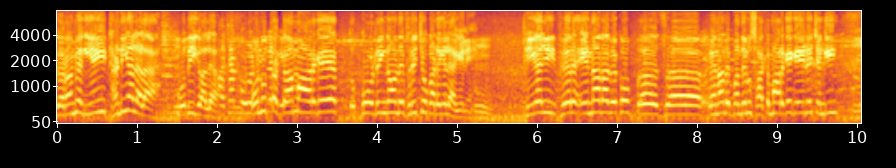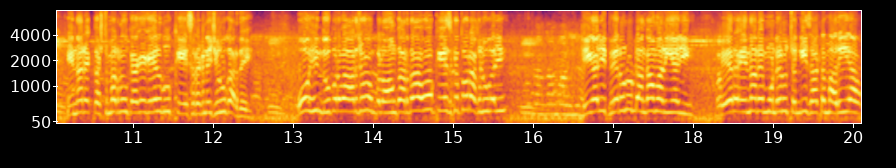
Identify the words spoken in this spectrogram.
ਗਰਮ ਹੈਗੀਆਂ ਜੀ ਠੰਡੀਆਂ ਲੈ ਲੈ ਉਹਦੀ ਗੱਲ ਆ। ਉਹਨੂੰ ਧੱਕਾ ਮਾਰ ਕੇ ਕੋਲਡ ਡਰਿੰਕਾਂ ਉਹਦੇ ਫ੍ਰਿਜ ਚੋਂ ਕੱਢ ਕੇ ਲੈ ਗਏ ਨੇ। ਠੀਕ ਹੈ ਜੀ ਫਿਰ ਇਹਨਾਂ ਦਾ ਵੇਖੋ ਅ, ਸ- ਇਹਨਾਂ ਦੇ ਬੰਦੇ ਨੂੰ ਸੱਟ ਮਾਰ ਕੇ ਗਏ ਨੇ ਚੰਗੀ। ਇਹਨਾਂ ਦੇ ਕਸਟਮਰ ਨੂੰ ਕਹਿ ਕੇ ਗਏ ਨੇ ਤੂੰ ਕੇਸ ਰੱਖਣੇ ਸ਼ੁਰੂ ਕਰ ਦੇ। ਉਹ ਹਿੰਦੂ ਪਰਿਵਾਰ ਚੋਂ ਬਿਲੋਂਗ ਕਰਦਾ ਉਹ ਕੇਸ ਕਿੱਥੋਂ ਰੱਖ ਲੂਗਾ ਜੀ? ਠੀਕ ਹੈ ਜੀ ਫਿਰ ਉਹਨੂੰ ਡਾਂਗਾ ਮਾਰੀਆਂ ਜੀ। ਫਿਰ ਇਹਨਾਂ ਦੇ ਮੁੰਡੇ ਨੂੰ ਚੰਗੀ ਸੱਟ ਮਾਰੀ ਆ।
